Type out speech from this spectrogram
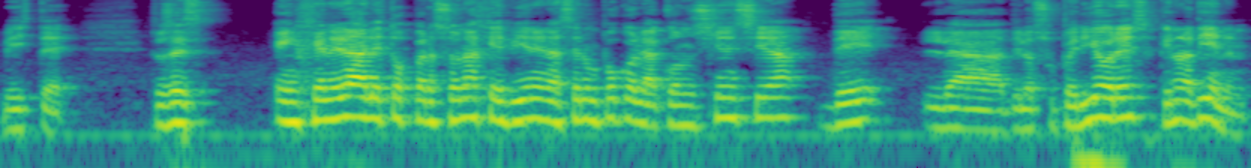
¿viste? Entonces, en general estos personajes vienen a ser un poco la conciencia de, la, de los superiores que no la tienen.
